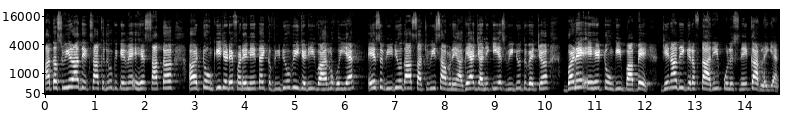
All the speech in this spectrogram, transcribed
ਆ ਤਸਵੀਰਾਂ ਦੇਖ ਸਕਦੇ ਹੋ ਕਿ ਕਿਵੇਂ ਇਹ ਸੱਤ ਢੋਂਕੀ ਜਿਹੜੇ ਫੜੇ ਨੇ ਤਾਂ ਇੱਕ ਵੀਡੀਓ ਵੀ ਜਿਹੜੀ ਵਾਇਰਲ ਹੋਈ ਹੈ। ਇਸ ਵੀਡੀਓ ਦਾ ਸੱਚ ਵੀ ਸਾਹਮਣੇ ਆ ਗਿਆ ਯਾਨੀ ਕਿ ਇਸ ਵੀਡੀਓ ਦੇ ਵਿੱਚ ਬਣੇ ਇਹ ਢੋਂਗੀ ਬਾਬੇ ਜਿਨ੍ਹਾਂ ਦੀ ਗ੍ਰਿਫਤਾਰੀ ਪੁਲਿਸ ਨੇ ਕਰ ਲਈ ਹੈ।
